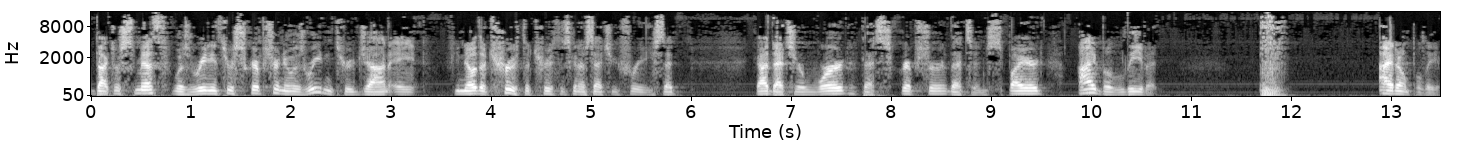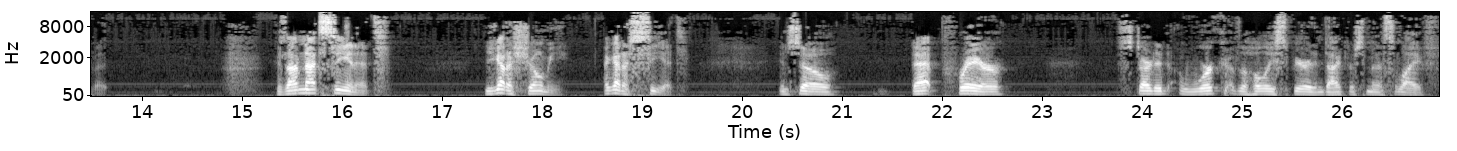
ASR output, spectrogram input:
Dr. Smith was reading through Scripture and he was reading through John 8. If you know the truth, the truth is going to set you free. He said, God, that's your word, that's Scripture, that's inspired. I believe it. I don't believe it. Because I'm not seeing it. You got to show me. I got to see it. And so that prayer started a work of the Holy Spirit in Dr. Smith's life.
